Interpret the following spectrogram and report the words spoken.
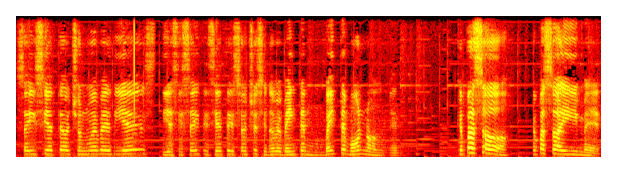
6, 7, 8, 9, 10, 16, 17, 18, 19, 20, 20 monos. ¿Qué pasó? ¿Qué pasó ahí, man?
